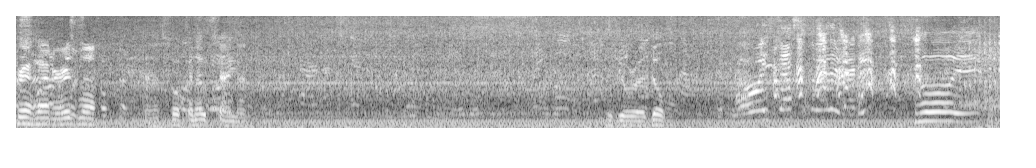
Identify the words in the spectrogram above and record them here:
Great hunter, isn't it? That's fucking outstanding. If you're a dog. Always best in the weather, Daddy. Oh, yeah.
